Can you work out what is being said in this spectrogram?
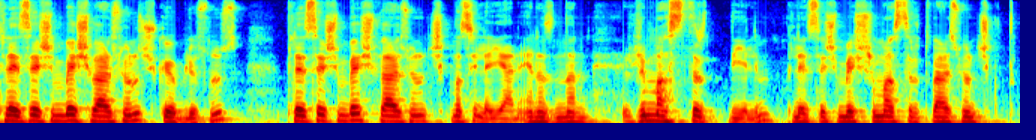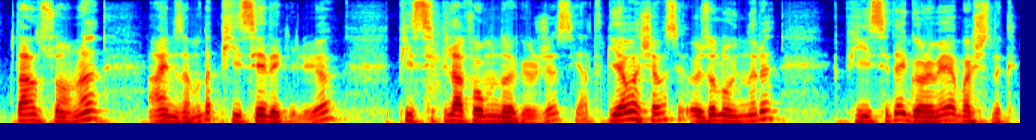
PlayStation 5 versiyonu çıkıyor biliyorsunuz. PlayStation 5 versiyonu çıkmasıyla yani en azından remastered diyelim. PlayStation 5 remastered versiyonu çıktıktan sonra aynı zamanda PC'ye de geliyor. PC platformunda da göreceğiz. Artık yavaş yavaş özel oyunları PC'de görmeye başladık.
